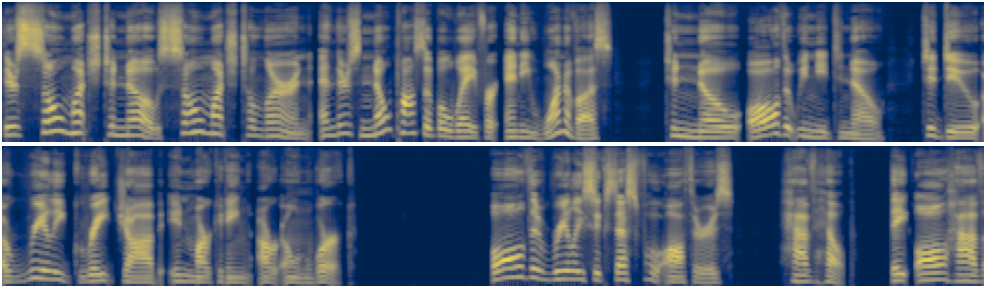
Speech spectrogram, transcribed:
There's so much to know, so much to learn, and there's no possible way for any one of us to know all that we need to know to do a really great job in marketing our own work all the really successful authors have help. They all have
